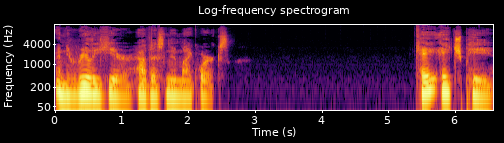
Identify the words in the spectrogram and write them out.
and really hear how this new mic works. KHP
